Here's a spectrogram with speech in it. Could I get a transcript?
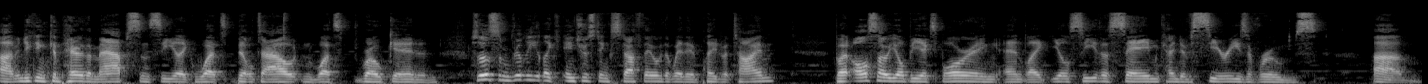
um, and you can compare the maps and see like what's built out and what's broken, and so there's some really like interesting stuff there with the way they played with time. But also you'll be exploring and like you'll see the same kind of series of rooms, um,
